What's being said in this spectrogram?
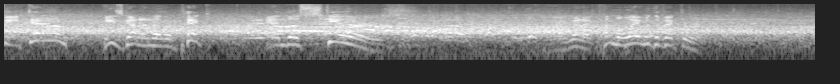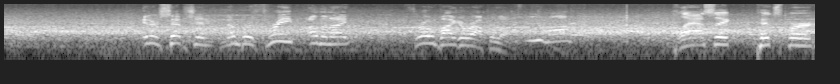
feet down. He's got another pick. And the Steelers are going to come away with the victory. Interception number three on the night, thrown by Garoppolo. Classic Pittsburgh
